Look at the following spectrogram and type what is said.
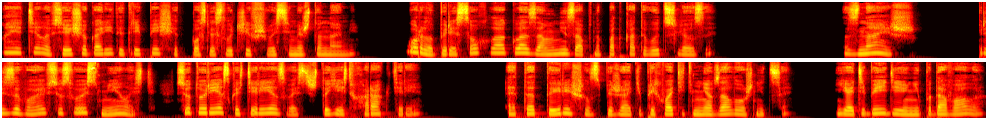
Мое тело все еще горит и трепещет после случившегося между нами. Горло пересохло, а глазам внезапно подкатывают слезы. Знаешь, призываю всю свою смелость, всю ту резкость и резвость, что есть в характере. Это ты решил сбежать и прихватить меня в заложницы. Я тебе идею не подавала.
